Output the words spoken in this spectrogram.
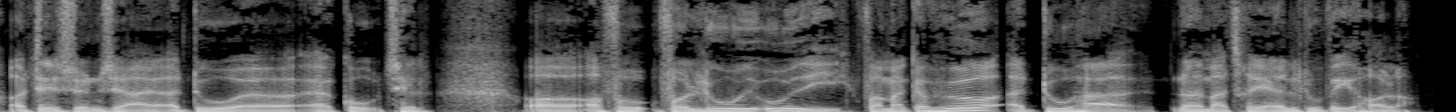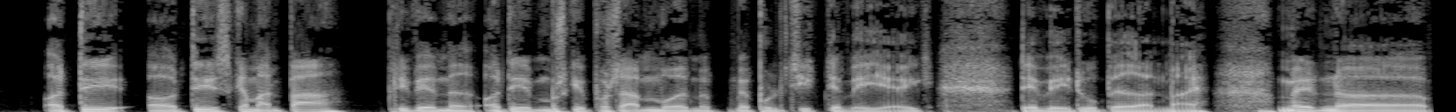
og det synes jeg, at du øh, er god til at, at få, få luet ud i. For man kan høre, at du har noget materiale, du ved holder. Og det, og det skal man bare blive ved med. Og det er måske på samme måde med, med politik, det ved jeg ikke. Det ved du bedre end mig. Men, øh,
